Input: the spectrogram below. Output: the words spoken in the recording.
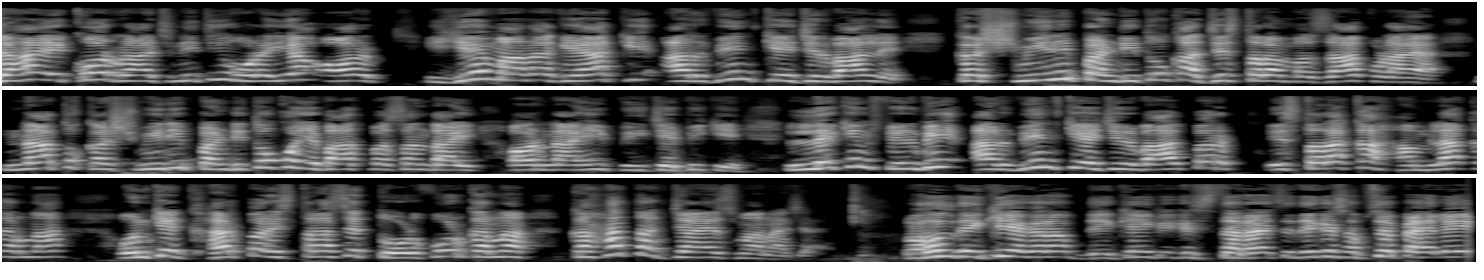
जहाँ एक और राजनीति हो रही है और ये माना गया कि अरविंद केजरीवाल ने कश्मीरी पंडितों का जिस तरह मज़ाक उड़ाया। ना तो कश्मीरी पंडितों को ये बात पसंद आई और ना ही बीजेपी की। लेकिन फिर भी अरविंद केजरीवाल पर इस तरह का हमला करना, उनके घर पर इस तरह से तोड़फोड़ करना, कहाँ तक जायज़ माना जाए? राहुल, देखिए, अगर आप देखें कि किस तरह से, देखिए, सबसे पहले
